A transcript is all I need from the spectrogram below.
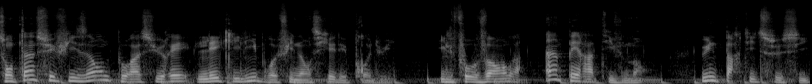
sont insuffisantes pour assurer l'équilibre financier des produits, il faut vendre impérativement une partie de ceux-ci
